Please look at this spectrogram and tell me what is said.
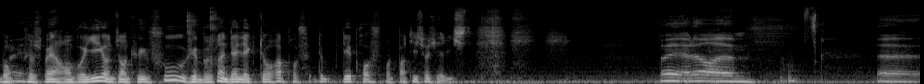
Bon, Ouais. Jospin a renvoyé en disant, tu es fou, j'ai besoin d'électorat prof- de- des profs pour le Parti Socialiste. Ouais, alors. euh, euh,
